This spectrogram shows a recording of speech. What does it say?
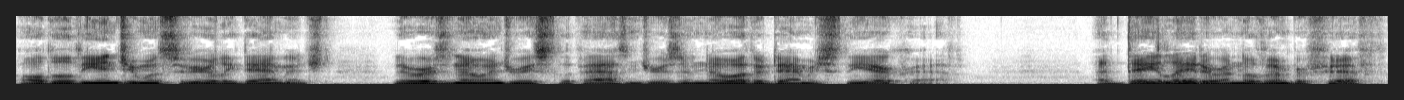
Although the engine was severely damaged, there was no injuries to the passengers and no other damage to the aircraft. A day later, on November 5th,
